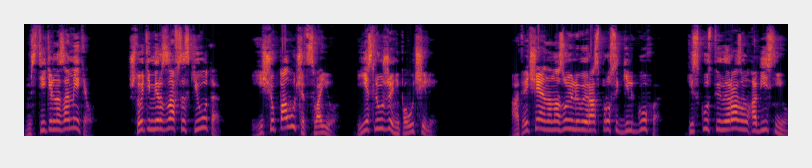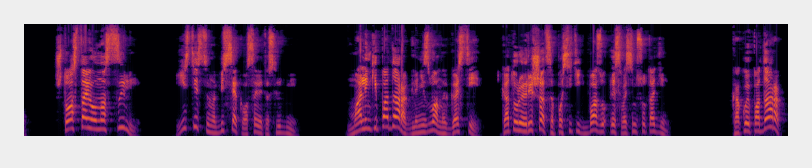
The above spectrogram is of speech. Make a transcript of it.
мстительно заметил, что эти мерзавцы с Киота еще получат свое, если уже не получили. Отвечая на назойливые расспросы Гильгофа, искусственный разум объяснил, что оставил нас цели, естественно, без всякого совета с людьми. Маленький подарок для незваных гостей, которые решатся посетить базу С-801. Какой подарок?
